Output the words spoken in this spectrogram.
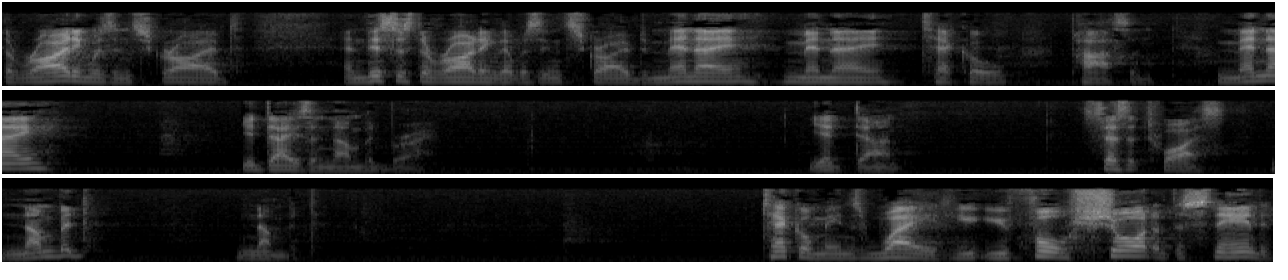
the writing was inscribed and this is the writing that was inscribed Mene, Mene, Tekel, Parsin. Mene, your days are numbered, bro. You're done. Says it twice. Numbered, numbered. Tekel means weighed. You, you fall short of the standard.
